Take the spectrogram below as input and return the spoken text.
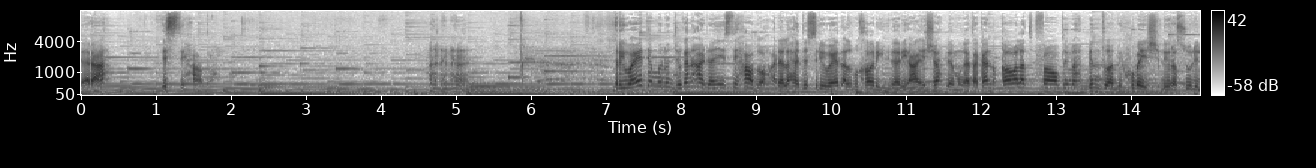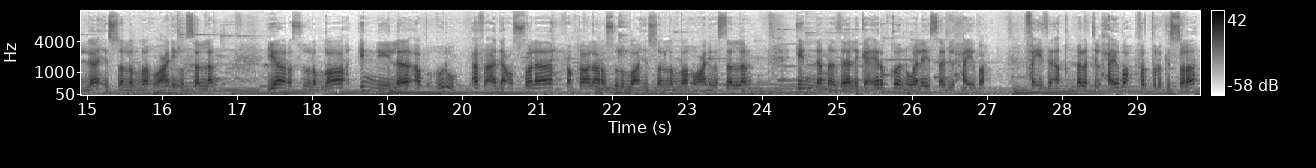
darah istihadah Riwayat yang menunjukkan adanya istihadah adalah hadis riwayat Al-Bukhari dari Aisyah beliau mengatakan qalat Fatimah bintu Abi Hubeish li Rasulillah sallallahu alaihi wasallam Ya Rasulullah inni la athuru afa ada'u as-salah faqala Rasulullah sallallahu alaihi wasallam innama dhalika irqun wa laysa bil haidah fa idza aqbalat al haidah fatruki as-salah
